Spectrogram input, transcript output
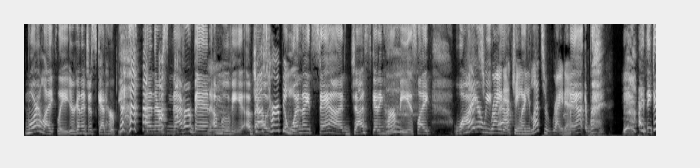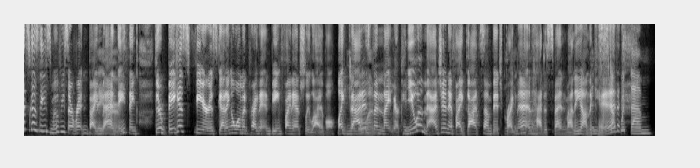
more likely, you're going to just get herpes. and there's never been a movie about Just herpes. a one night stand just getting herpes. like, why Let's are we write it, acting Janie. like Let's write it. Man, right. I think it's because these movies are written by They men. are. They think their biggest fear is getting a woman pregnant and being financially liable. Like that Number is one. the nightmare. Can you imagine if I got some bitch oh pregnant and had to spend money on the and kid stuck with them.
